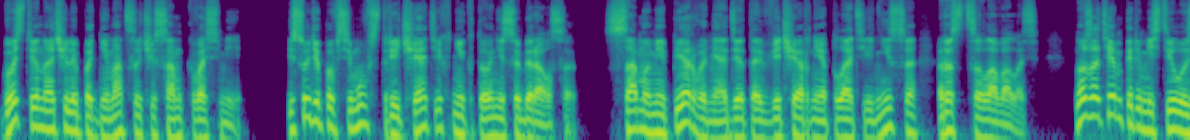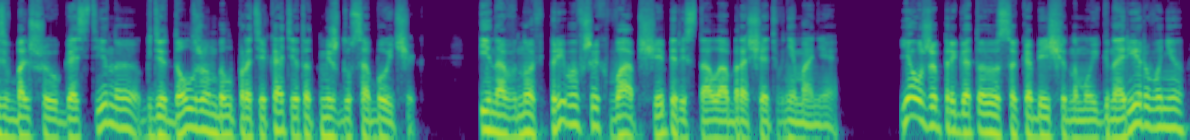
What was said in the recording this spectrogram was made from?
Гости начали подниматься часам к восьми, и, судя по всему, встречать их никто не собирался. С самыми первыми, одетая в вечернее платье Ниса, расцеловалась, но затем переместилась в большую гостиную, где должен был протекать этот междусобойчик, и на вновь прибывших вообще перестала обращать внимание. Я уже приготовился к обещанному игнорированию,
